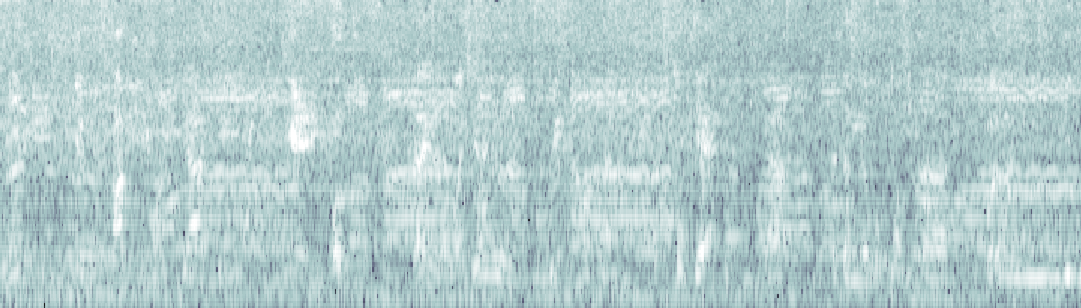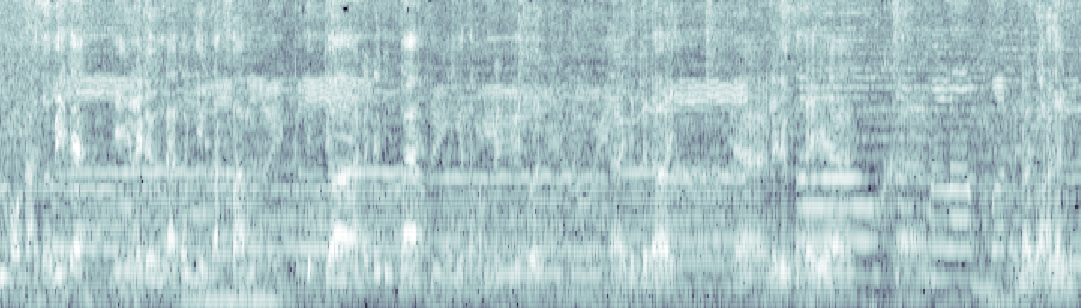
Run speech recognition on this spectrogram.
phí những tác phẩm giá trị nghệ thuật. Đấy là họa sĩ Lê Lương biết có là phục chế dạ. đã từng ờ, phục tổng ờ, của Vinh Du Bảo Đại. Tôi biết ấy, thì Lê Đương đã có nhiều tác phẩm giúp cho đất nước chúng ta có nhiều tác phẩm nghệ thuật ờ, giúp cho đời à, Lê Đương có thể à, à, nói rõ hơn.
